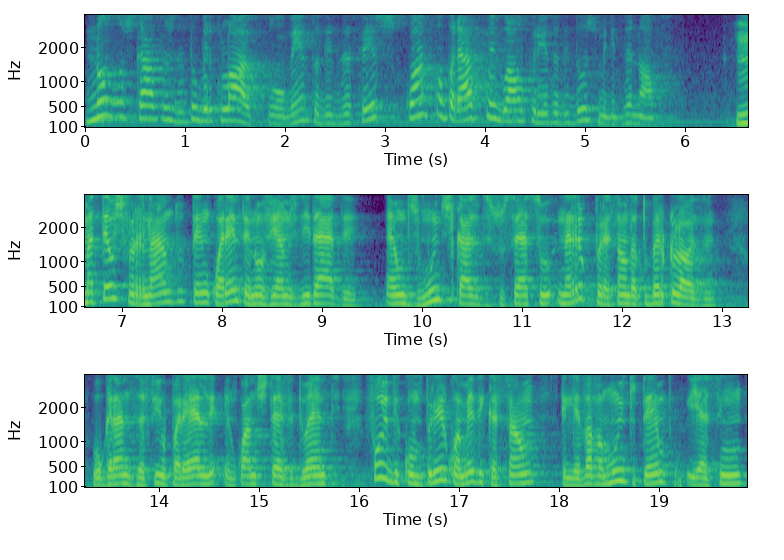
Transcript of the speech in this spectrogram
novos casos de tuberculose, um aumento de 16 quando comparado com o igual período de 2019. Mateus Fernando tem 49 anos de idade. É um dos muitos casos de sucesso na recuperação da tuberculose. O grande desafio para ele, enquanto esteve doente, foi o de cumprir com a medicação que levava muito tempo e assim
